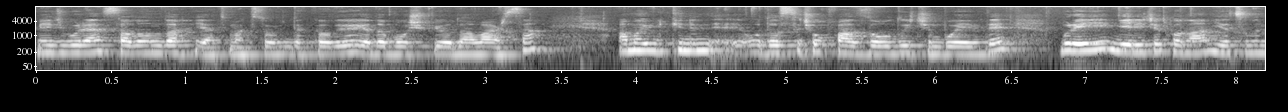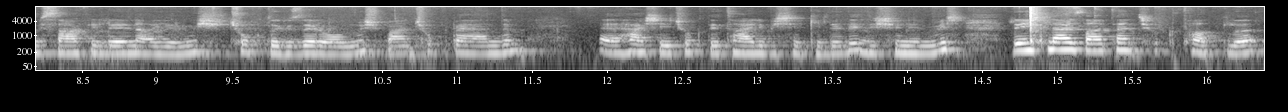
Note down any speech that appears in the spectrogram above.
mecburen salonda yatmak zorunda kalıyor ya da boş bir oda varsa. Ama Ülkü'nün e, odası çok fazla olduğu için bu evde burayı gelecek olan yatılı misafirlerine ayırmış. Çok da güzel olmuş. Ben çok beğendim. E, Her şey çok detaylı bir şekilde de düşünülmüş. Renkler zaten çok tatlı.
